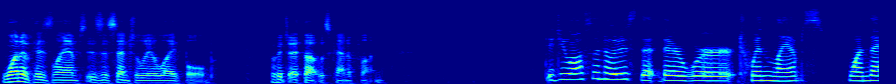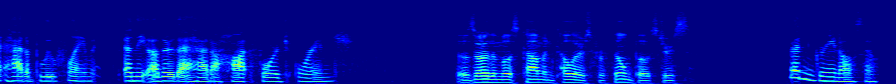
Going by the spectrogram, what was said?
one of his lamps is essentially a light bulb, which I thought was kind of fun. Did you also notice that there were twin lamps, one that had a blue flame and the other that had a hot forge orange? Those are the most common colors for film posters. Red and green also.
